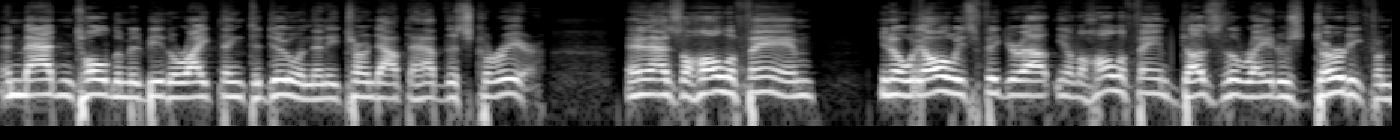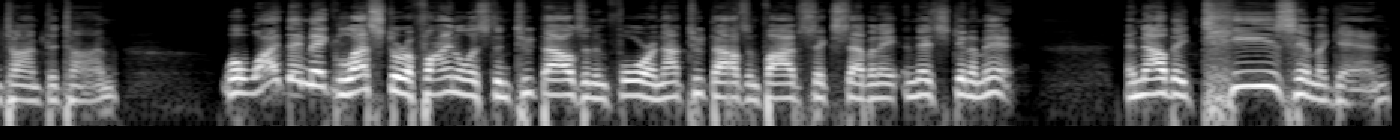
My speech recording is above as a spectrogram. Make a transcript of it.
And Madden told him it'd be the right thing to do. And then he turned out to have this career. And as the Hall of Fame, you know, we always figure out, you know, the Hall of Fame does the Raiders dirty from time to time. Well, why'd they make Lester a finalist in 2004 and not 2005, 6, 7, 8, and they just get him in? And now they tease him again,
